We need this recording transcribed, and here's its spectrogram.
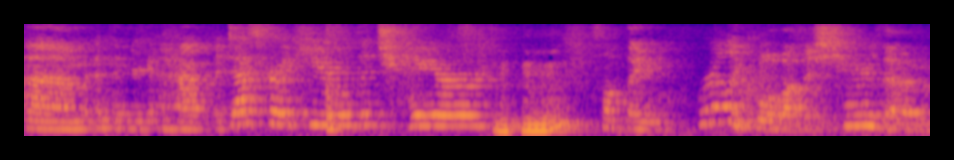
Um, and then you're gonna have a desk right here with a chair. Mm-hmm. Something really cool about this chair though.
